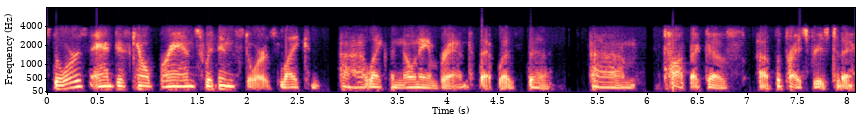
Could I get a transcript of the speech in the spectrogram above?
stores and discount brands within stores, like uh, like the No Name brand that was the um, topic of, of the price freeze today.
